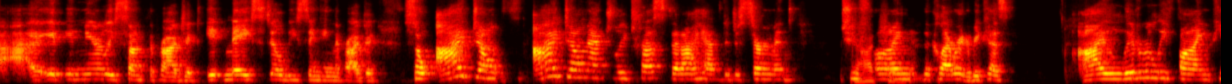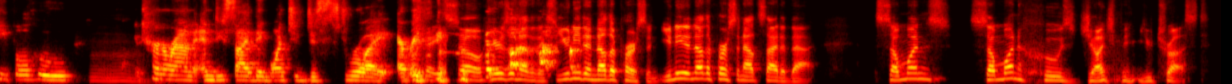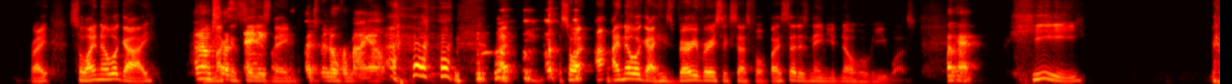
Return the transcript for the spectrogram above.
I, it, it nearly sunk the project. It may still be sinking the project. So I don't. I don't actually trust that I have the discernment to Gotcha. find the collaborator because I literally find people who Mm. turn around and decide they want to destroy everything. Okay, so here's another thing. So you need another person. You need another person outside of that. Someone's someone whose judgment you trust, right? So I know a guy. I don't I'm not trust say his anybody's name. judgment over my own. I- so I, I know a guy. He's very, very successful. If I said his name, you'd know who he was. Okay. He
